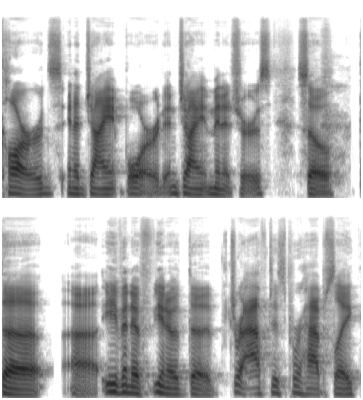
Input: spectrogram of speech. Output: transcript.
cards and a giant board and giant miniatures. So the uh, even if you know the draft is perhaps like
